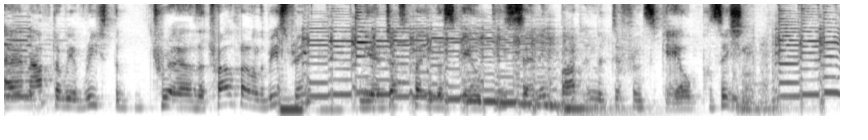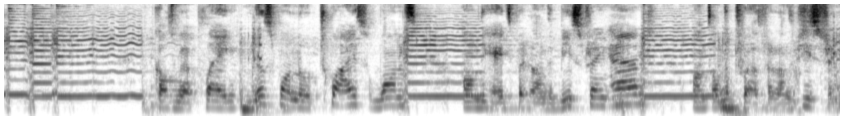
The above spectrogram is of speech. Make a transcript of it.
and after we've reached the, uh, the 12th fret on the B string, we are just playing the scale descending but in a different scale position. Because we are playing this one note twice, once on the 8th fret on the B string and once on the 12th fret on the G string.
